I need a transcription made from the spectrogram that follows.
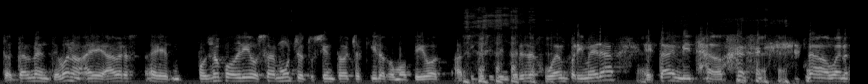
Totalmente. Bueno, eh, a ver, eh, pues yo podría usar mucho tus 108 kilos como pivot, así que si te interesa jugar en primera, está invitado. no, bueno,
